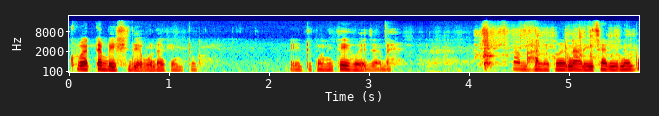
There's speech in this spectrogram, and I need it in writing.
খুব একটা বেশি দেবো না কিন্তু। এইটুকুনিতেই হয়ে যাবে। ভালো করে নাড়িয়ে চাড়িয়ে নেব।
